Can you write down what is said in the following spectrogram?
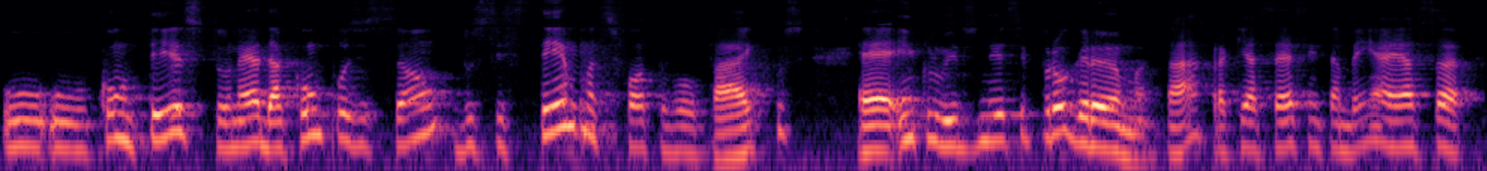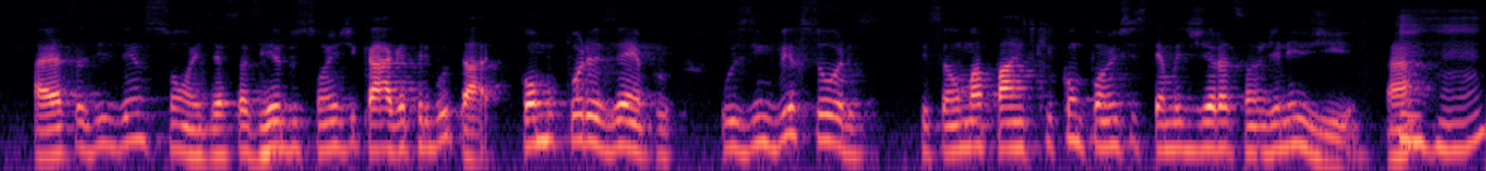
o, o contexto né, da composição dos sistemas fotovoltaicos é, incluídos nesse programa, tá? para que acessem também a, essa, a essas isenções, essas reduções de carga tributária, como, por exemplo, os inversores que são uma parte que compõe o sistema de geração de energia. Tá? Uhum.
